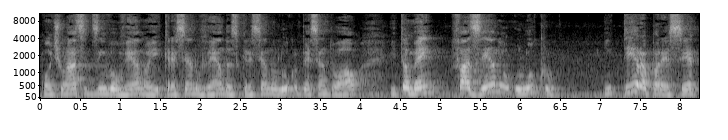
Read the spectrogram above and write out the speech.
continuar se desenvolvendo aí, crescendo vendas, crescendo lucro percentual e também fazendo o lucro inteiro aparecer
